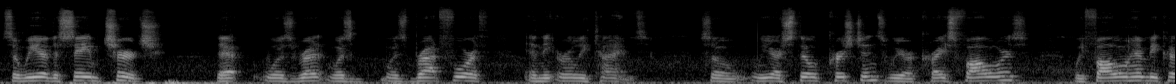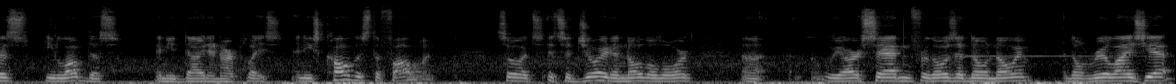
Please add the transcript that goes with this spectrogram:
So we are the same church that was re- was was brought forth in the early times. So we are still Christians. We are Christ followers. We follow him because he loved us and he died in our place, and he's called us to follow him. So it's it's a joy to know the Lord. Uh, we are saddened for those that don't know him and don't realize yet.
